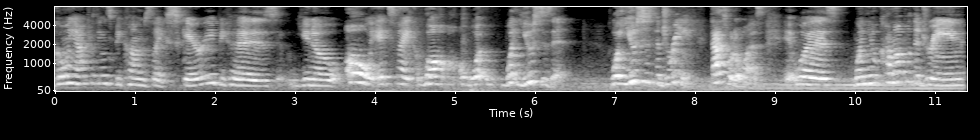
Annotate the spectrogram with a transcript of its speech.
going after things becomes like scary because you know, oh, it's like, well, what, what use is it? What use is the dream? That's what it was. It was when you come up with a dream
